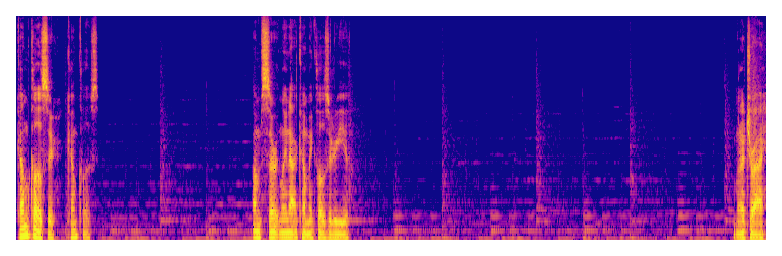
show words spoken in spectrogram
Come closer. Come close. I'm certainly not coming closer to you. I'm gonna try.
